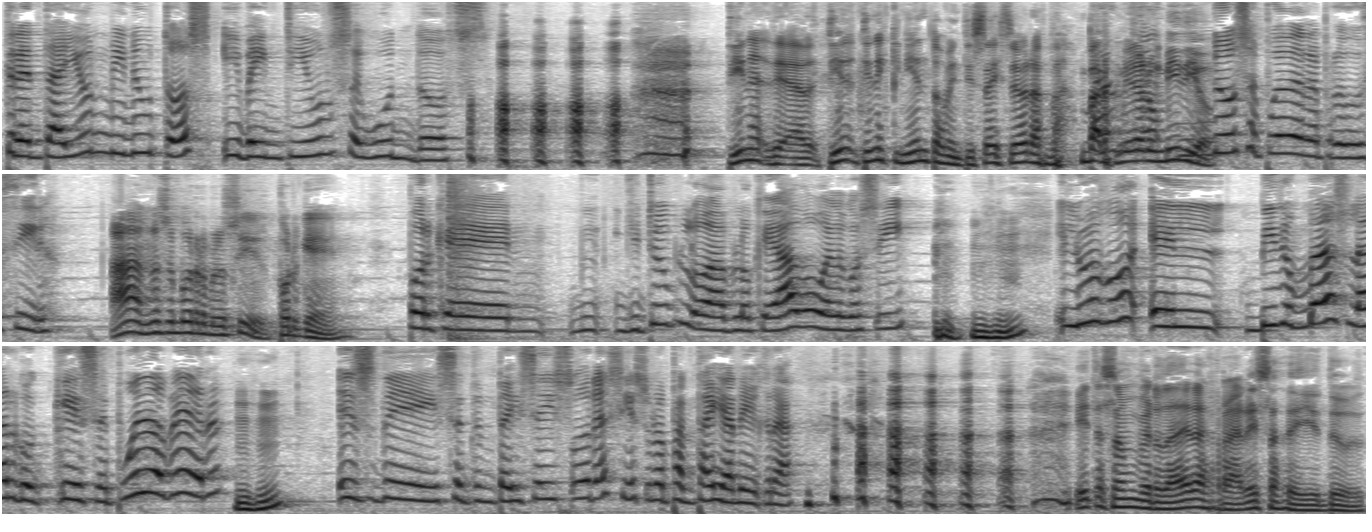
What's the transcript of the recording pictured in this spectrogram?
31 minutos y 21 segundos. ¿Tienes, eh, ¿tienes, tienes 526 horas pa- para mirar un vídeo? No se puede reproducir. Ah, no se puede reproducir. ¿Por qué? Porque YouTube lo ha bloqueado o algo así. Y luego el vídeo más largo que se puede ver es de 76 horas y es una pantalla negra. Estas son verdaderas rarezas de YouTube.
